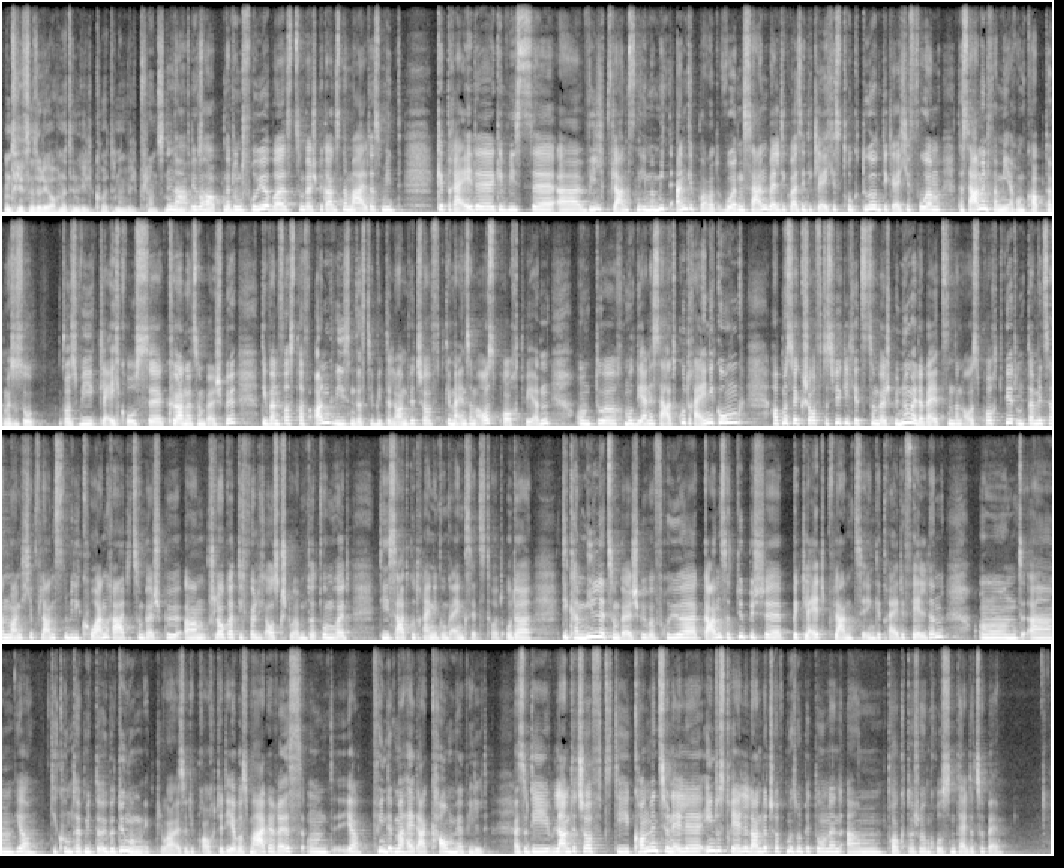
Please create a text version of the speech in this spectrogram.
Und hilft natürlich auch nicht den Wildkräutern und Wildpflanzen. Nein, überhaupt nicht. Und früher war es zum Beispiel ganz normal, dass mit Getreide gewisse äh, Wildpflanzen immer mit angebaut worden sind, weil die quasi die gleiche Struktur und die gleiche Form der Samenvermehrung gehabt haben. Also so was wie gleich große Körner zum Beispiel, die waren fast darauf angewiesen, dass die mit der Landwirtschaft gemeinsam ausgebracht werden. Und durch moderne Saatgutreinigung hat man es ja geschafft, dass wirklich jetzt zum Beispiel nur mehr der Weizen dann ausgebracht wird und damit sind manche Pflanzen wie die Kornrade zum Beispiel ähm, schlagartig völlig ausgestorben, dort wo man halt die Saatgutreinigung eingesetzt hat. Oder die Kamille zum Beispiel war früher ganz eine typische Begleitpflanze in Getreidefeldern und ähm, ja, die kommt halt mit der Überdüngung nicht klar. Also die braucht halt eher was Mageres und ja, findet man halt auch kaum mehr wild. Also die Landwirtschaft, die konventionelle, industrielle Landwirtschaft, muss man betonen, ähm, tragt da schon einen großen Teil dazu bei.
